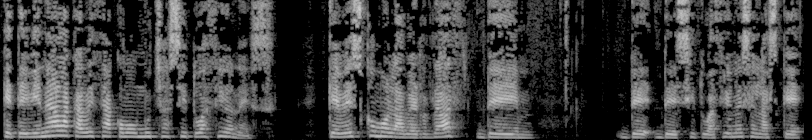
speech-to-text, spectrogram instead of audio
que te viene a la cabeza como muchas situaciones, que ves como la verdad de, de, de situaciones en las que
